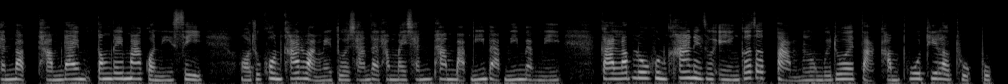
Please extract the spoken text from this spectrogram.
ฉันแบบทำได้ต้องได้มากกว่านี้สิอ๋อทุกคนคาดหวังในตัวฉัน แต่ทำไมฉันทำแบบนี้แบบนี้แบบนี้ การรับรู้คุณค่าในตัวเองก็จะต่ำลงไปด้วยจากคำพูดที่เราถูกปลูก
